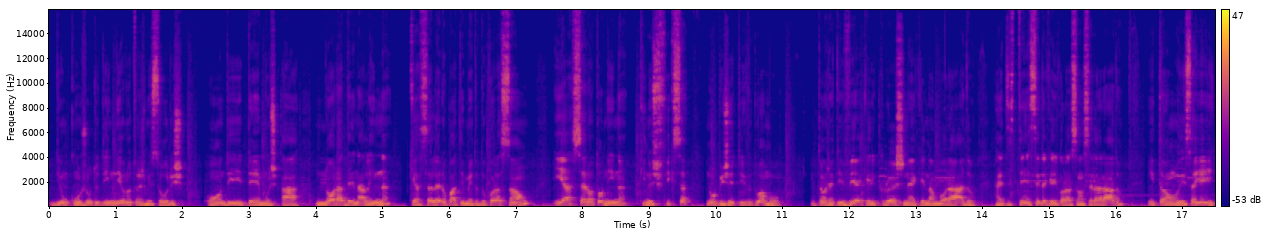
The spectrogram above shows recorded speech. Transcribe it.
de um conjunto de neurotransmissores, onde temos a noradrenalina, que acelera o batimento do coração, e a serotonina, que nos fixa no objetivo do amor. Então a gente vê aquele crush, né, aquele namorado, a gente tem sempre aquele coração acelerado. Então isso aí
